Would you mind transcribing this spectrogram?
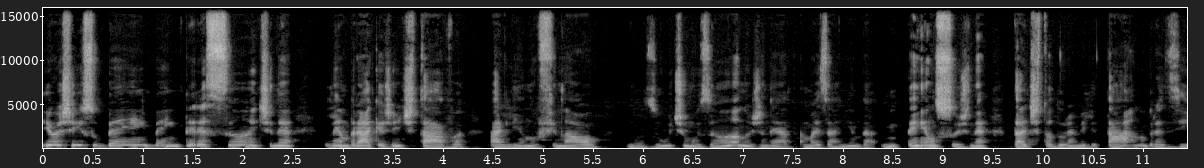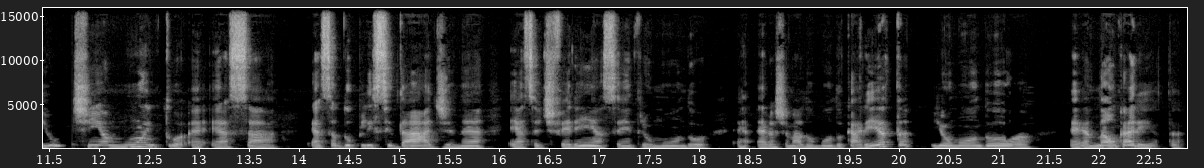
Eu achei isso bem, bem interessante, né? Lembrar que a gente estava ali no final, nos últimos anos, né, mas ainda intensos, né, da ditadura militar no Brasil. Tinha muito é, essa essa duplicidade, né, essa diferença entre o mundo é, era chamado mundo careta e o mundo é, não careta.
